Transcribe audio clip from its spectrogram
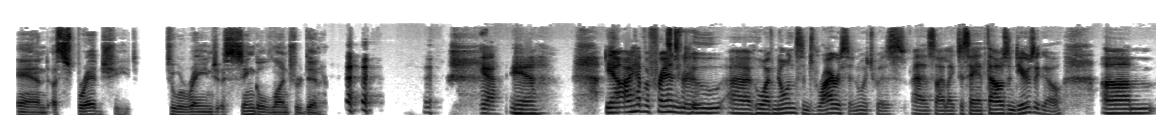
and a spreadsheet to arrange a single lunch or dinner. Yeah. Yeah yeah, I have a friend who uh, who I've known since Ryerson, which was, as I like to say, a thousand years ago. Um,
